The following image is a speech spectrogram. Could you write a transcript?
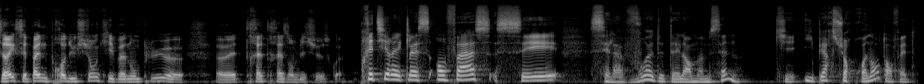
vrai que c'est pas une production qui va non plus euh, euh, être très très ambitieuse, quoi. Pretty Reckless en face, c'est c'est la voix de Taylor Momsen qui est hyper surprenante en fait.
